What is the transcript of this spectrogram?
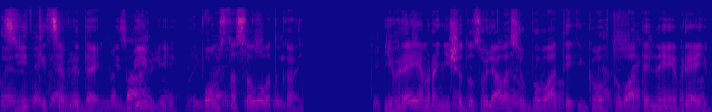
Звідки це в людей? Із Біблії. Помста солодка. Євреям раніше дозволялося вбивати і гвалтувати неєвреїв.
